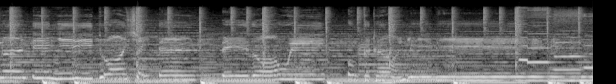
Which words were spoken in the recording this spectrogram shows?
လွန်တင်ကြီးထွားရှိတ်တဲ့တေတော်ဝီဥက္ကဋ္ဌလေးပြေ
